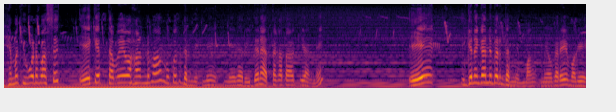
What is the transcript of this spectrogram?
එහෙම කිවට පස්සෙත් ඒකෙත් තවය වහන්නවා මොකොද මේක රිදන ඇත්ත කතා කියන්නේ ඒ ඉගෙන ගන්න පෙරට මං මෙෝකරේ වගේ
